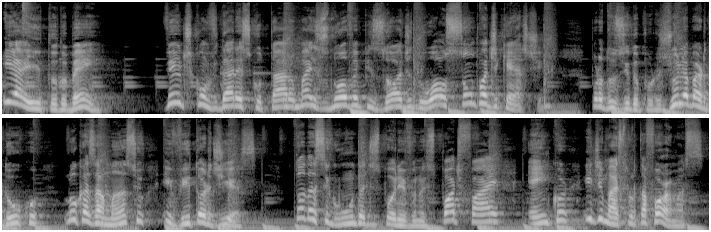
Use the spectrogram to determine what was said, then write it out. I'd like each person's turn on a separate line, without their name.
E aí, tudo bem? Venho te convidar a escutar o mais novo episódio do All Som Podcast, produzido por Júlia Barduco, Lucas Amâncio e Vitor Dias. Toda segunda disponível no Spotify, Anchor e demais plataformas.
